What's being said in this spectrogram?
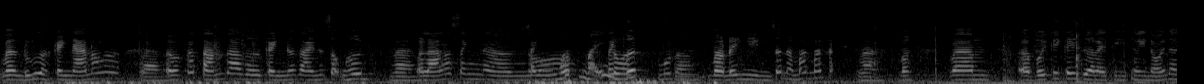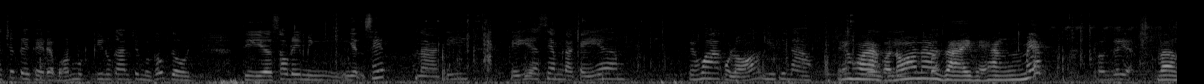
vâng đúng rồi cành lá nó vâng. ờ, phát tán ra rồi cành nó dài nó rộng hơn. Vâng. Và lá nó xanh là nó xanh mướt mẩy xanh luôn. mướt mướt Vâng. vào đây nhìn rất là mát mắt ạ. Vâng. Vâng. Và ờ, với cái cây dừa này thì thầy nói là trước đây thầy đã bón 1 kg trên một gốc rồi. Thì ờ, sau đây mình nhận xét là cái cái ờ, xem là cái ờ, cái hoa của nó như thế nào. Cái hoa Vâng, của thì- nó nó vâng. dài phải hàng mét. Vâng đây ạ. Vâng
